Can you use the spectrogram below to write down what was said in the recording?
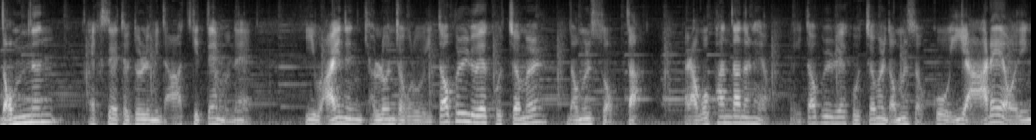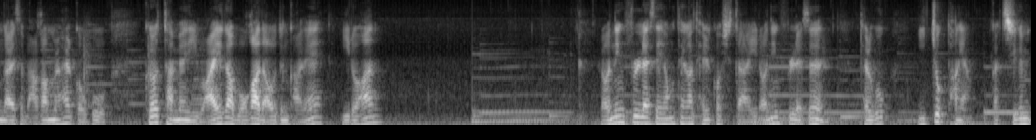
넘는 X의 되돌림이 나왔기 때문에 이 Y는 결론적으로 이 W의 고점을 넘을 수 없다 라고 판단을 해요. 이 W의 고점을 넘을 수 없고 이 아래 어딘가에서 마감을 할 거고 그렇다면 이 Y가 뭐가 나오든 간에 이러한 러닝 플랫의 형태가 될 것이다. 이 러닝 플랫은 결국 이쪽 방향 그러니까 지금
